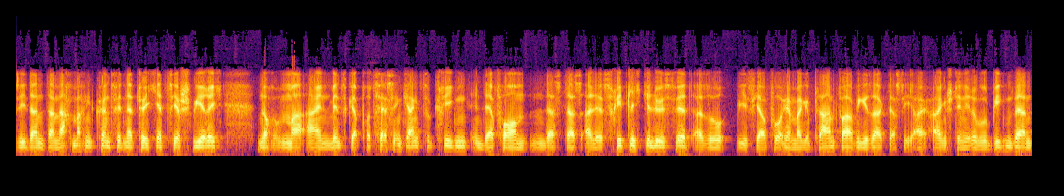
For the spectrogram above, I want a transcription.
sie, dann danach machen können. Es wird natürlich jetzt sehr schwierig, noch mal einen Minsker Prozess in Gang zu kriegen, in der Form, dass das alles friedlich gelöst wird, also wie es ja vorher mal geplant war, wie gesagt, dass die eigenständige Republiken werden,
